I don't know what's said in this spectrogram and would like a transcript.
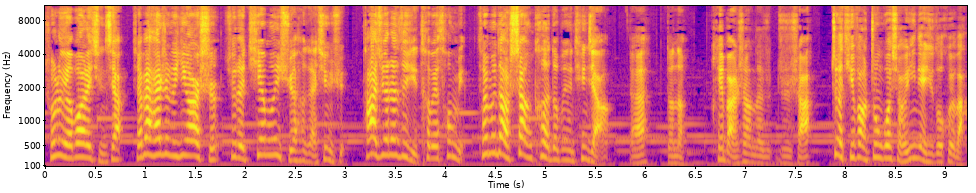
除了有暴力倾向，小白还是个婴儿时就对天文学很感兴趣。他觉得自己特别聪明，聪明到上课都不用听讲。哎，等等，黑板上的这是啥？这题放中国小学一年级都会吧？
